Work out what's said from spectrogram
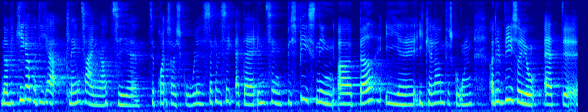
Når vi kigger på de her plantegninger til, øh, til Brøndshøj skole, så kan vi se, at der er indtænkt bespisning og bad i, øh, i kælderen på skolen. Og det viser jo, at øh,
